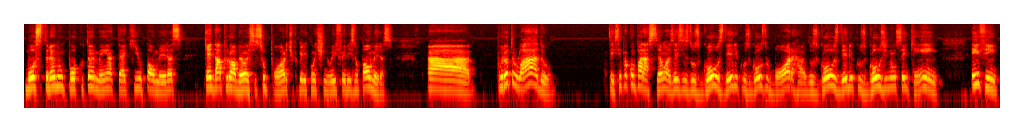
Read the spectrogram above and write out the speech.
mostrando um pouco também até que o Palmeiras quer dar para o Abel esse suporte, porque ele continue feliz no Palmeiras. Ah, por outro lado, tem sempre a comparação, às vezes, dos gols dele com os gols do Borja, dos gols dele com os gols de não sei quem. Enfim,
